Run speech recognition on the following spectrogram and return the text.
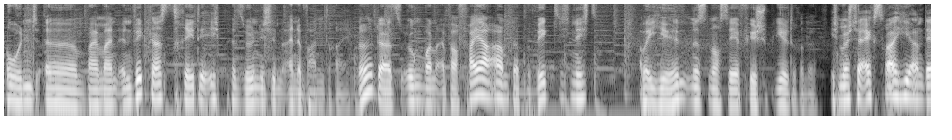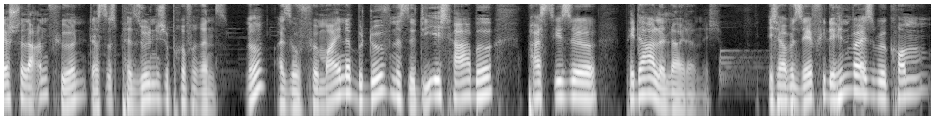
Und bei meinen Invictas trete ich persönlich in eine Wand rein. Ne? Da ist irgendwann einfach Feierabend, da bewegt sich nichts. Aber hier hinten ist noch sehr viel Spiel drin. Ich möchte extra hier an der Stelle anführen, das ist persönliche Präferenz. Ne? Also für meine Bedürfnisse, die ich habe, passt diese Pedale leider nicht. Ich habe sehr viele Hinweise bekommen,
